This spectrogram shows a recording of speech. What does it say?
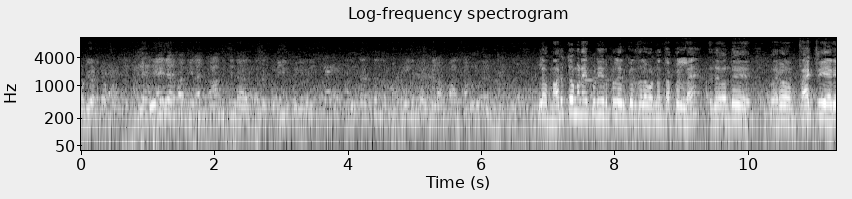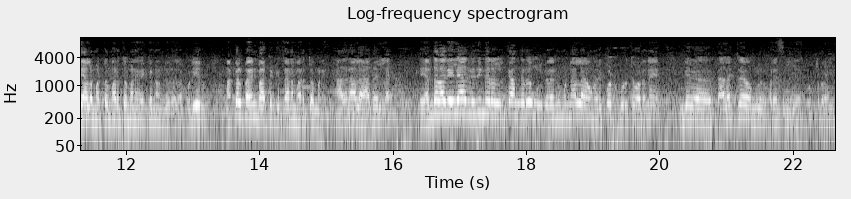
முடிவெடுக்கப்படும் காந்திஜி அந்த இடத்துல நம்ம கிளினிக் வைக்கலாமா? இல்ல மருத்துவமனை குடியிருப்புல இருக்கிறதுல ஒன்றும் தப்பு இல்லை இது வந்து வெறும் ஃபேக்டரி ஏரியால மட்டும் மருத்துவமனை வைக்கணும்னு இல்லை குடியிருப்பு மக்கள் பயன்பாட்டுக்குத்தான மருத்துவமனை. அதனால அது இல்லை. எந்த வகையிலாவது விதிமீறல் இருக்காங்கிறது உங்களுக்கு ரெண்டு மூணு நாள் அவங்க ரிப்போர்ட் கொடுத்த உடனே இங்க கலெக்டரே உங்களுக்கு பிரஸ் ரிலீஸ் கொடுத்துருவாங்க.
